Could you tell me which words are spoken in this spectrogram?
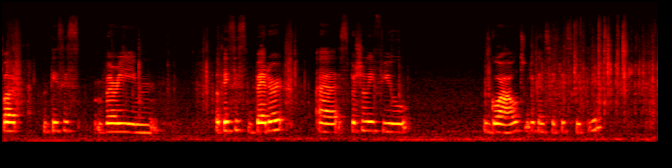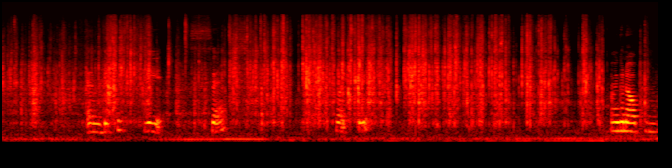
But this is very but this is better uh, especially if you go out you can take this with you and this is the set like this I'm gonna open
